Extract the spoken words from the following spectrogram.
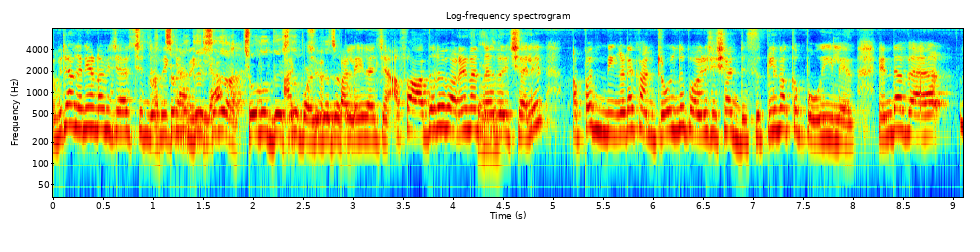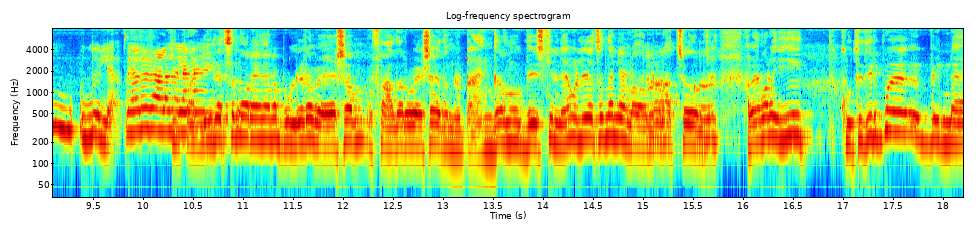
അവരങ്ങനെയാണോ വിചാരിച്ചിട്ടുണ്ടെങ്കിൽ അച്ഛൻ ഉദ്ദേശിച്ചത് അച്ഛൻ ഉദ്ദേശിച്ചത് അച്ഛൻ പള്ളിയിലെ അച്ഛൻ. പള്ളിയിലെ അച്ഛൻ. ആ ഫാദർ പറയണത് എന്താന്ന് വെച്ചാൽ അപ്പൊ നിങ്ങളുടെ കൺട്രോളിൽ നിന്ന് പോയതിനു ശേഷം ആ ഡിസിപ്ലിൻ ഒക്കെ പോയില്ലേ? എന്താ വേറെ ഒന്നുമില്ല. വേറൊരാളെ ഒരാളെ പള്ളിയിലച്ഛൻ എന്ന് പറയാൻ കാരണം പുള്ളിയുടെ വേഷം ഫാദർ വേഷം ആയതുകൊണ്ട് ആങ്കർ ഒന്നും ഉദ്ദേശിക്കില്ല. പള്ളിയിലച്ഛൻ തന്നെയാണോ? അതുകൊണ്ടാണ് അച്ഛൻ എന്ന് ഞാൻ പറഞ്ഞ ഈ കുത്തിത്തിരിപ്പ് പിന്നെ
